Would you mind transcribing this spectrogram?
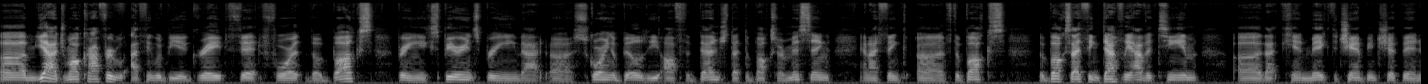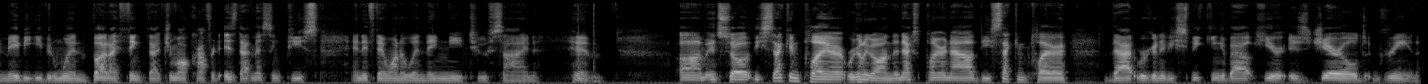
um, yeah, Jamal Crawford I think would be a great fit for the Bucks, bringing experience, bringing that uh, scoring ability off the bench that the Bucks are missing. And I think uh, if the Bucks, the Bucks, I think definitely have a team uh, that can make the championship and maybe even win. But I think that Jamal Crawford is that missing piece, and if they want to win, they need to sign him. Um, and so the second player, we're going to go on the next player now. The second player that we're going to be speaking about here is Gerald Green.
